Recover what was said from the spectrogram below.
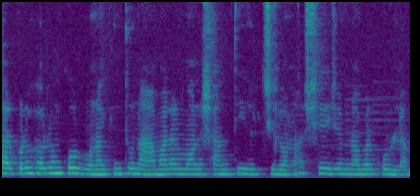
তারপরে ভাবলাম করব না, কিন্তু না, আমার আর মনে শান্তি হচ্ছিল না, সেই জন্য আবার করলাম।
